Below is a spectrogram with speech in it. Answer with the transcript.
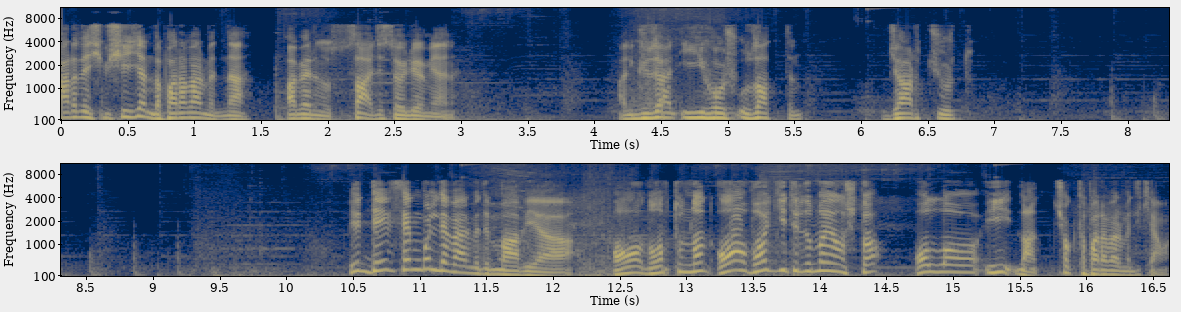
Kardeş bir şey diyeceğim de para vermedin ha. Haberin olsun. Sadece söylüyorum yani. Hani güzel, iyi, hoş uzattın. Cart curt. Bir de dev sembol de vermedin mi abi ya? Aa ne yaptım lan? Aa val getirdim lan yanlışta. Allah iyi lan. Çok da para vermedik ama.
